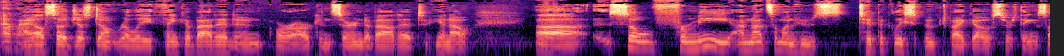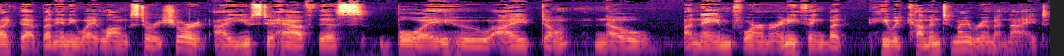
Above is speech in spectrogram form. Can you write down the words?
Okay. I also just don't really think about it and or are concerned about it, you know. Uh, so for me, I'm not someone who's typically spooked by ghosts or things like that. But anyway, long story short, I used to have this boy who I don't know a name for him or anything, but he would come into my room at night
